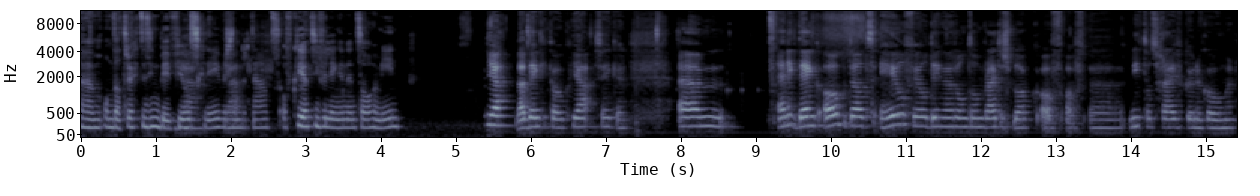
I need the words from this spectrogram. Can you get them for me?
Um, om dat terug te zien bij veel schrijvers, inderdaad. Of creatievelingen in het algemeen. Ja, dat denk ik ook. Ja, zeker. Um, en ik denk ook dat heel veel dingen rondom writersblok of, of uh, niet tot schrijven kunnen komen,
